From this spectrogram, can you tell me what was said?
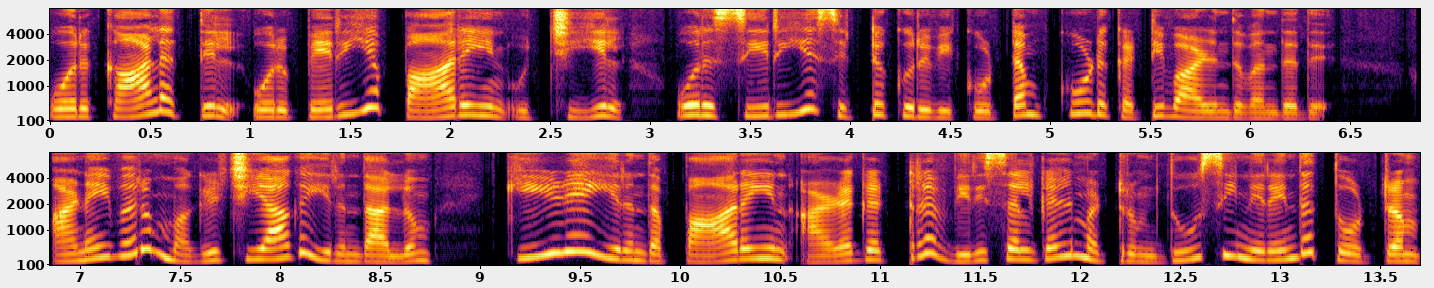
ஒரு காலத்தில் ஒரு பெரிய பாறையின் உச்சியில் ஒரு சிறிய சிட்டுக்குருவி கூட்டம் கூடு கட்டி வாழ்ந்து வந்தது. அனைவரும் மகிழ்ச்சியாக இருந்தாலும் கீழே இருந்த பாறையின் அழகற்ற விரிசல்கள் மற்றும் தூசி நிறைந்த தோற்றம்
